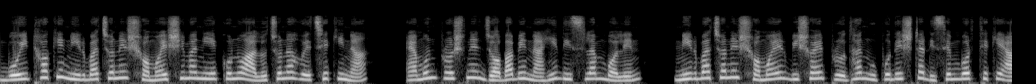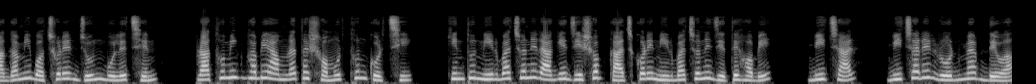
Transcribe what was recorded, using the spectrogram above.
বৈঠকে নির্বাচনের সময়সীমা নিয়ে কোনো আলোচনা হয়েছে কি না এমন প্রশ্নের জবাবে নাহিদ ইসলাম বলেন নির্বাচনের সময়ের বিষয়ে প্রধান উপদেষ্টা ডিসেম্বর থেকে আগামী বছরের জুন বলেছেন, প্রাথমিকভাবে আমরা তা সমর্থন করছি, কিন্তু নির্বাচনের আগে যেসব কাজ করে নির্বাচনে যেতে হবে, বিচার, বিচারের রোডম্যাপ দেওয়া,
